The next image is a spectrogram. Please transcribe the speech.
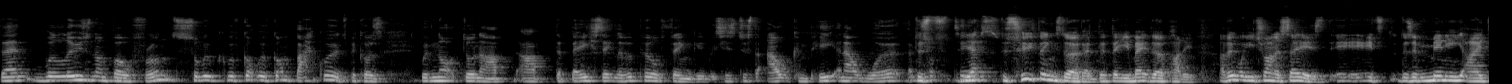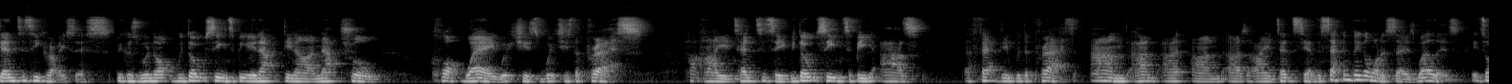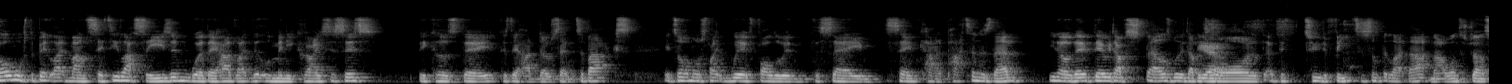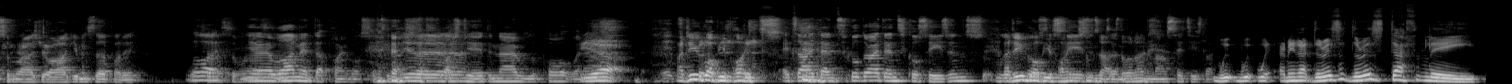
then we're losing on both fronts. So we've, we've got we've gone backwards because we've not done our, our the basic Liverpool thing, which is just out compete and outwork. There's, yes, there's two things there then that, that you make there, Paddy. I think what you're trying to say is it, it's there's a mini identity crisis because we're not we don't seem to be enacting our natural Klopp way, which is which is the press high intensity. We don't seem to be as effective with the press and and and as high intensity. And the second thing I want to say as well is it's almost a bit like Man City last season where they had like little mini crises because they because they had no centre backs. It's almost like we're following the same same kind of pattern as them. You know, they, they would have spells where they'd have a yeah. draw, a, a, two defeats or something like that. Matt, I want to try and summarise your arguments there, Paddy. Well, I, yeah, well, I made that point about City last, yeah, last year, and now Laporte went yeah. I do rob your points. It's identical. They're identical seasons. I do rob your points sometimes, don't I? Man City's like. We, we, we, I mean, there is there is definitely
